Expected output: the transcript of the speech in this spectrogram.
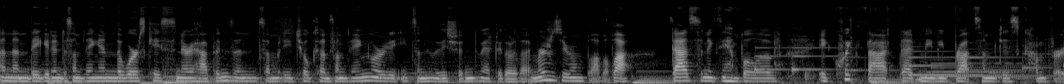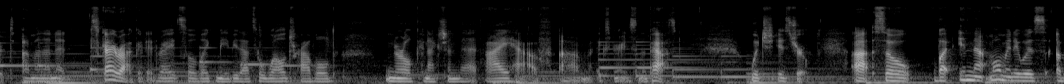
And then they get into something, and the worst case scenario happens, and somebody chokes on something or eats something that they shouldn't. We have to go to the emergency room, blah, blah, blah. That's an example of a quick thought that maybe brought some discomfort. Um, and then it skyrocketed, right? So, like, maybe that's a well traveled neural connection that I have um, experienced in the past which is true. Uh, so, but in that moment, it was a,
